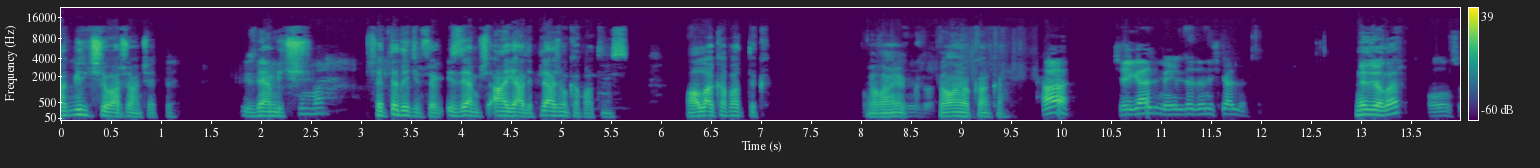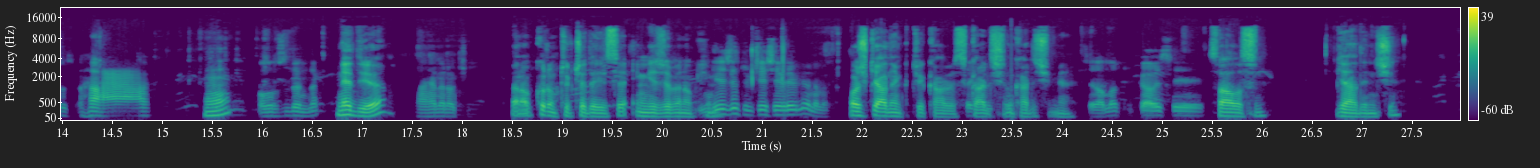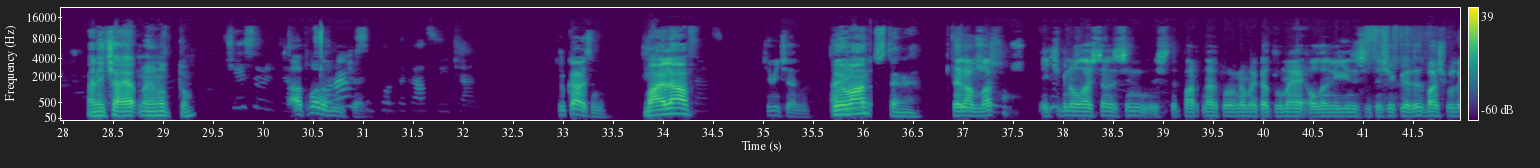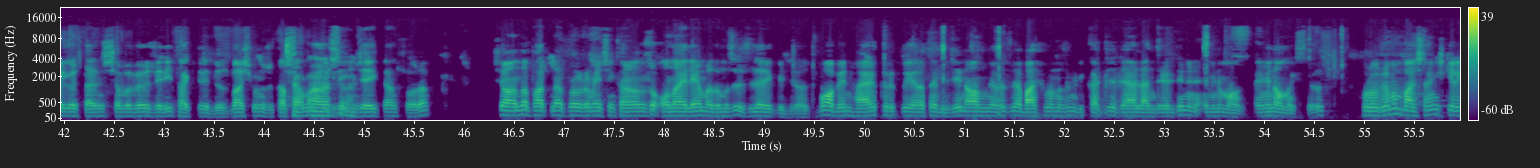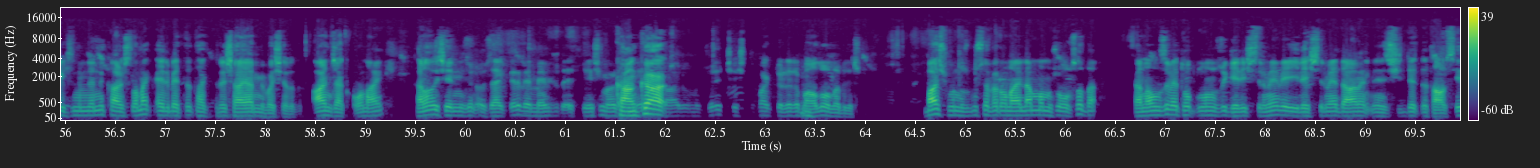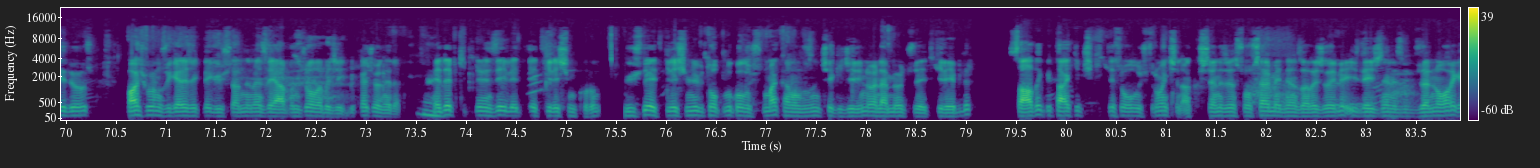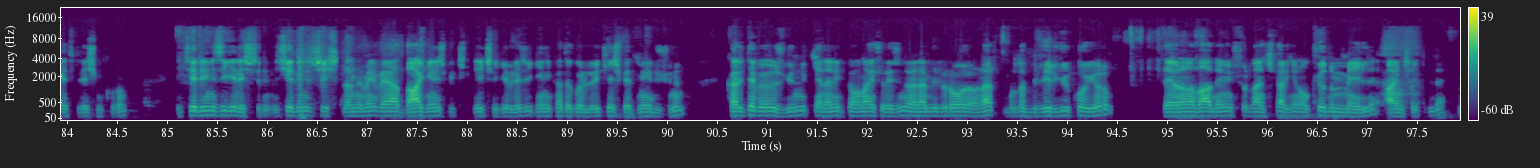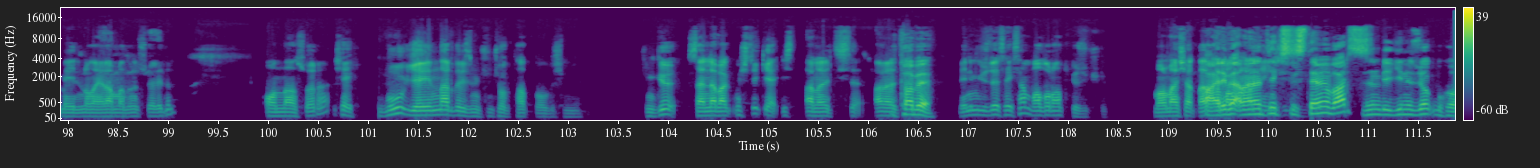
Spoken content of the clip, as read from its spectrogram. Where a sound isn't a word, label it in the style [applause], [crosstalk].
Bak bir kişi var şu an chatte. İzleyen bir kişi. Kim var? Chatte de kimse yok. İzleyen bir kişi. Aa geldi. Plaj mı kapattınız? Vallahi kapattık. Yalan yok. Yalan yok kanka. Ha şey geldi mailde dönüş geldi. Ne diyorlar? Olumsuz. [laughs] Hı? Olumsuz döndü. Ne diyor? Ha hemen okuyayım. Ben okurum Türkçe değilse. İngilizce ben okuyayım. İngilizce Türkçe'ye çevirebiliyor musun? Hoş geldin Türk kahvesi. Teşekkür Kardeşim kardeşim ya. Selamlar Türk kahvesi. Sağ olasın. Geldiğin için. Ben hikaye atmayı unuttum. Atmadım Sorar bir hikaye. mısın portakal suyu içer mi? Türk kahvesi mi? My love. Kim içer mi? Do you Ha, want sistemi? Selamlar. Ekibine ulaştığınız için işte partner programına katılmaya olan ilginiz için teşekkür ederiz. Başvuruda gösterdiğiniz çaba ve özveriyi takdir ediyoruz. Başvurunuzu kapsamlı bir şekilde versene. inceledikten sonra şu anda partner programı için kanalınızı onaylayamadığımızı üzülerek bildiriyoruz. Bu haberin hayal kırıklığı yaratabileceğini anlıyoruz ve başvurunuzun dikkatlice değerlendirildiğine emin, ol, emin olmak istiyoruz. Programın başlangıç gereksinimlerini karşılamak elbette takdire şayan bir başarıdır. Ancak onay, kanal içeriğinizin özellikleri ve mevcut etkileşim ölçülerine Kanka- üzere çeşitli faktörlere bağlı olabilir. Başvurunuz bu sefer onaylanmamış olsa da kanalınızı ve topluluğunuzu geliştirmeye ve iyileştirmeye devam etmenizi şiddetle tavsiye ediyoruz. Başvurunuzu gelecekte güçlendirmenize yardımcı olabilecek birkaç öneri. Evet. Hedef kitlenizle ile etkileşim kurun. Güçlü etkileşimli bir topluluk oluşturmak kanalınızın çekiciliğini önemli ölçüde etkileyebilir. Sadık bir takipçi kitlesi oluşturmak için akışlarınız ve sosyal medyanız aracılığıyla izleyicilerinizle düzenli olarak etkileşim kurun. İçeriğinizi geliştirin. İçeriğinizi çeşitlendirmeyi veya daha geniş bir kitleyi çekebilecek yeni kategorileri keşfetmeyi düşünün. Kalite ve özgünlük genellikle onay sürecinde önemli bir rol oynar. Burada bir virgül koyuyorum. Devran'a daha demin şuradan çıkarken okuyordum maili aynı şekilde. Mailin onaylanmadığını söyledim. Ondan sonra şey bu yayınlar da bizim için çok tatlı oldu şimdi. Çünkü senle bakmıştık ya analitikse. Analitik. Tabii. Benim %80 Valorant gözüküyor. Normal şartlarda Ayrı bir Valorant en analitik iyisi sistemi gözüküyor. var. Sizin bilginiz yok bu konuda.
